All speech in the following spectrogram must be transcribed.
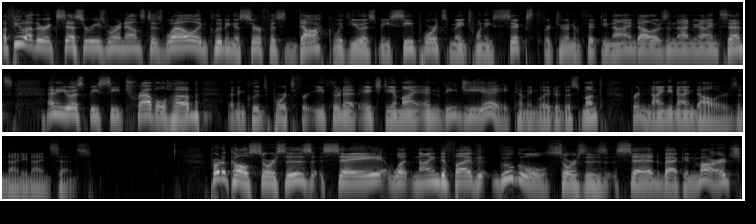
A few other accessories were announced as well, including a Surface dock with USB C ports May 26th for $259.99 and a USB C travel hub that includes ports for Ethernet, HDMI, and VGA coming later this month for $99.99. Protocol sources say what 9 to 5 Google sources said back in March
